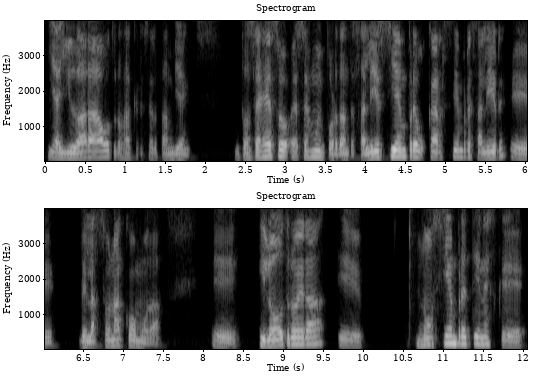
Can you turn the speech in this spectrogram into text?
y ayudar a otros a crecer también. Entonces eso, eso es muy importante, salir siempre, buscar siempre salir eh, de la zona cómoda. Eh, y lo otro era, no siempre tienes que,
